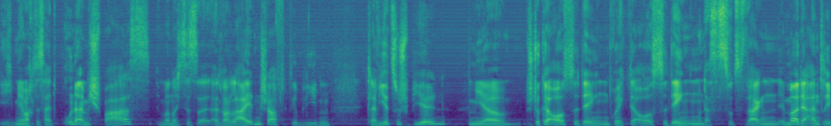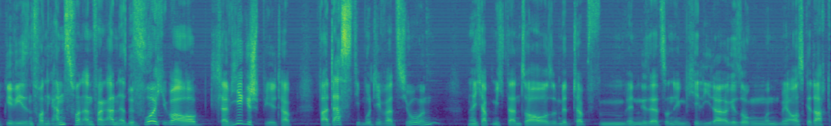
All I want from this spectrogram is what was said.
Ich, mir macht es halt unheimlich Spaß. Immer noch ist es einfach Leidenschaft geblieben, Klavier zu spielen, mir Stücke auszudenken, Projekte auszudenken. Und das ist sozusagen immer der Antrieb gewesen von ganz von Anfang an. Also bevor ich überhaupt Klavier gespielt habe, war das die Motivation. Ne, ich habe mich dann zu Hause mit Töpfen hingesetzt und irgendwelche Lieder gesungen und mir ausgedacht.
